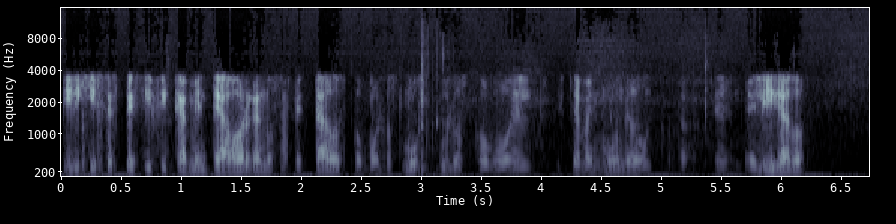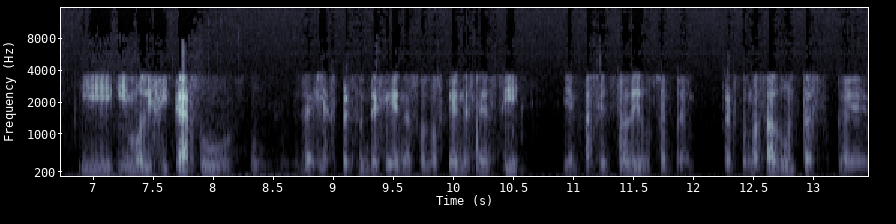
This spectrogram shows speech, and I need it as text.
dirigirse específicamente a órganos afectados como los músculos, como el sistema inmune o el, el hígado y, y modificar su, su- la, la expresión de genes o los genes en sí y en pacientes adultos, en, en personas adultas, eh,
